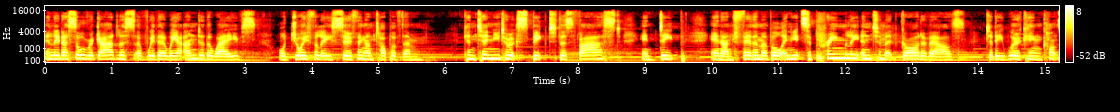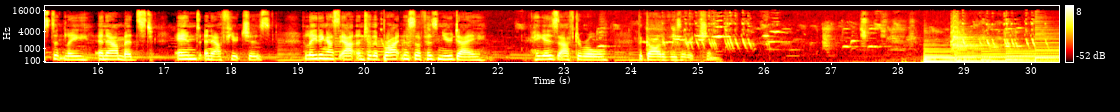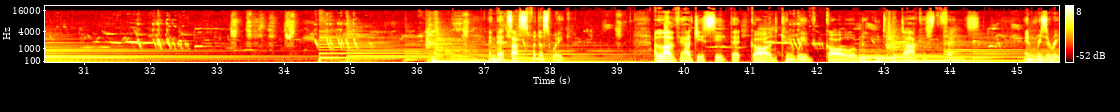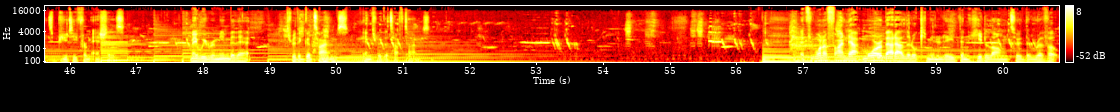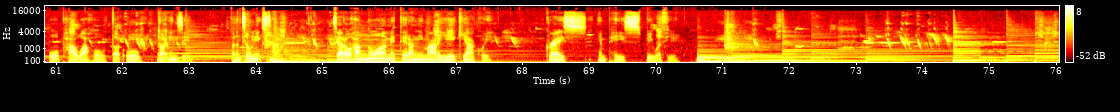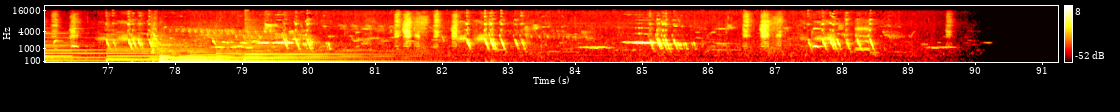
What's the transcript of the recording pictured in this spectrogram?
And let us all, regardless of whether we are under the waves or joyfully surfing on top of them, continue to expect this vast and deep and unfathomable and yet supremely intimate God of ours to be working constantly in our midst and in our futures leading us out into the brightness of his new day. He is, after all, the God of resurrection. And that's us for this week. I love how Jess said that God can weave gold into the darkest things and resurrects beauty from ashes. May we remember that through the good times and through the tough times. If you want to find out more about our little community, then head along to theriveropawaho.org.nz. But until next time, te aroha noa me te rangi mari e ki a koe. Grace and peace be with you.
